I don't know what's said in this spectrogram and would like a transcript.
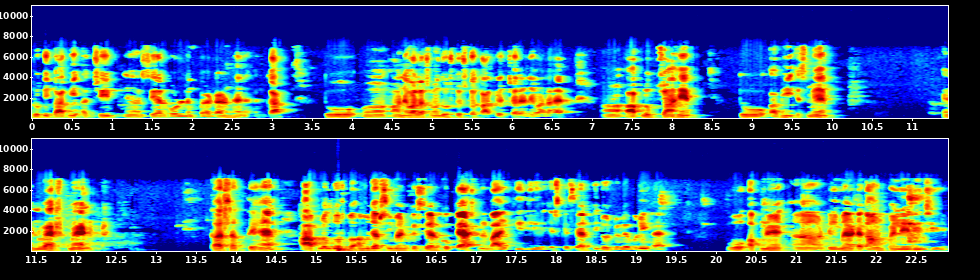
जो कि काफ़ी अच्छी शेयर होल्डिंग पैटर्न है इनका। तो आने वाला समय दोस्तों इसका काफ़ी अच्छा रहने वाला है। आप लोग चाहें तो अभी इसमें इन्वेस्टमेंट कर सकते हैं। आप लोग दोस्तों अम्बुजा सीमेंट के शेयर को कैश में बाय कीजिए। इसके शेयर की जो डिलीवरी है वो अपने डीमेट अकाउंट में ले लीजिए।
